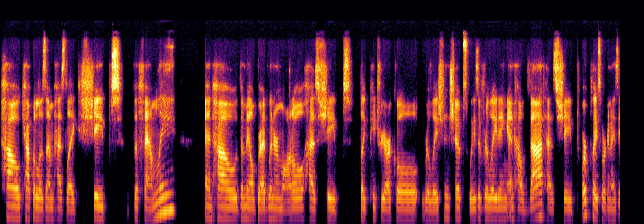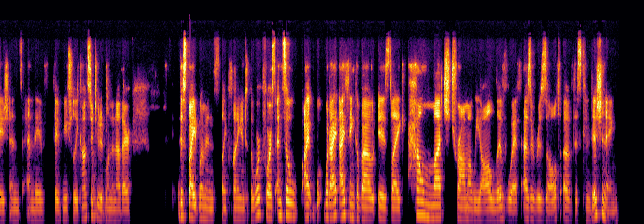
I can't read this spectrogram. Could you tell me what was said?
how capitalism has like shaped the family and how the male breadwinner model has shaped like patriarchal relationships ways of relating and how that has shaped workplace organizations and they've they've mutually constituted one another despite women's like flooding into the workforce. And so i what I, I think about is like how much trauma we all live with as a result of this conditioning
